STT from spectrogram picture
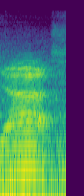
Yes.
